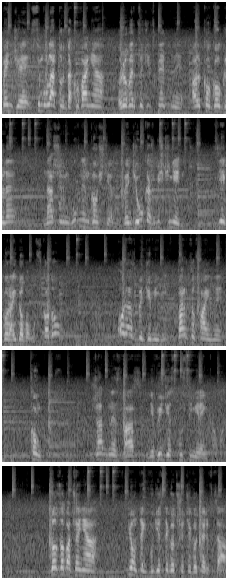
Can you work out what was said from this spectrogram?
będzie symulator dachowania, rower przeciwskrętny, alkogogle. Naszym głównym gościem będzie Łukasz Byśkiniewicz z jego rajdową Skodą oraz będziemy mieli bardzo fajny konkurs. Żadne z Was nie wyjdzie z pustymi rękoma. Do zobaczenia w piątek 23 czerwca.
